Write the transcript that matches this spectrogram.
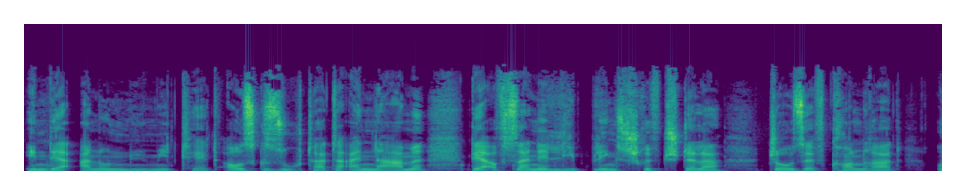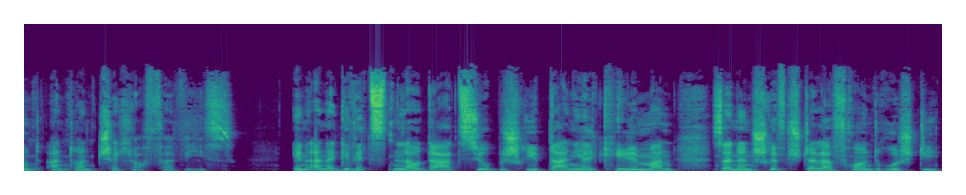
in der Anonymität ausgesucht hatte. Ein Name, der auf seine Lieblingsschriftsteller Joseph Conrad und Anton Tschechow verwies. In einer gewitzten Laudatio beschrieb Daniel Kehlmann seinen Schriftstellerfreund Rushdie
